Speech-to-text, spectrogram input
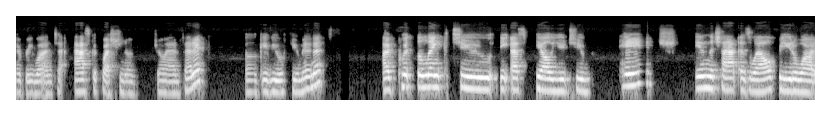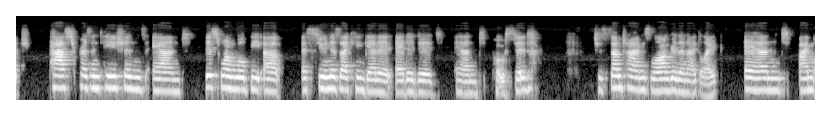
everyone, to ask a question of Joanne Fedyk. I'll give you a few minutes. I've put the link to the SPL YouTube page in the chat as well for you to watch past presentations and this one will be up as soon as I can get it edited and posted, which is sometimes longer than I'd like. And I'm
